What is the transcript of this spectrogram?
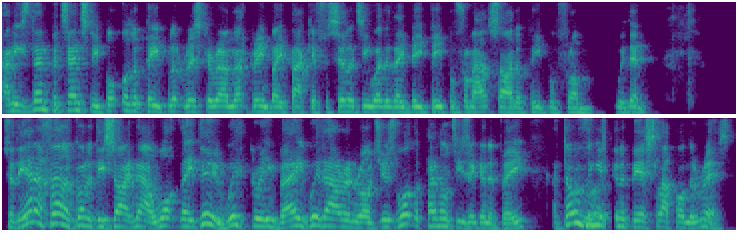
And he's then potentially put other people at risk around that Green Bay Packer facility, whether they be people from outside or people from within. So the NFL have got to decide now what they do with Green Bay, with Aaron Rodgers, what the penalties are going to be. I don't think it's going to be a slap on the wrist.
